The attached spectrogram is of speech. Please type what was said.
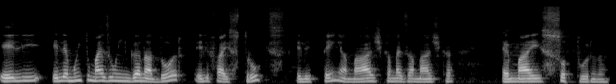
ele, ele é muito mais um enganador, ele faz truques, ele tem a mágica, mas a mágica é mais soturna.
